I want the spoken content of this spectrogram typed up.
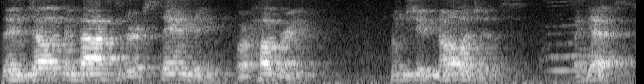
the angelic ambassador standing or hovering, whom she acknowledges, a guest.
